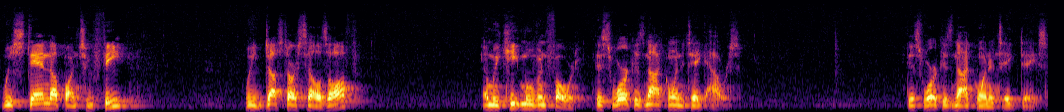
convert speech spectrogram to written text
we stand up on two feet, we dust ourselves off, and we keep moving forward. This work is not going to take hours. This work is not going to take days.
